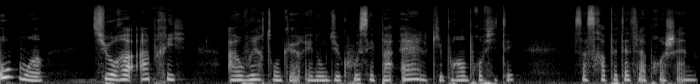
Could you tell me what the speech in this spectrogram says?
au moins, Tu auras appris à ouvrir ton cœur. Et donc du coup, c'est pas elle qui pourra en profiter. Ça sera peut-être la prochaine.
